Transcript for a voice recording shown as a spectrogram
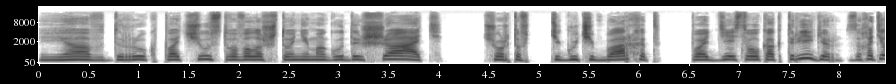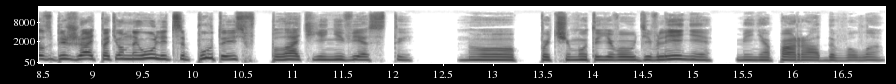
Я вдруг почувствовала, что не могу дышать. Чертов тягучий бархат подействовал как триггер, захотел сбежать по темной улице, путаясь в платье невесты. Но почему-то его удивление меня порадовало.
